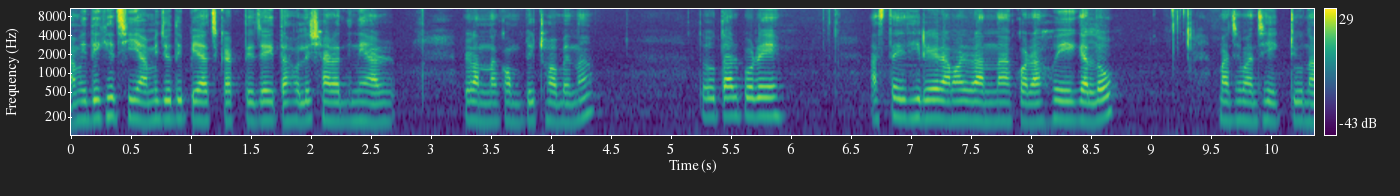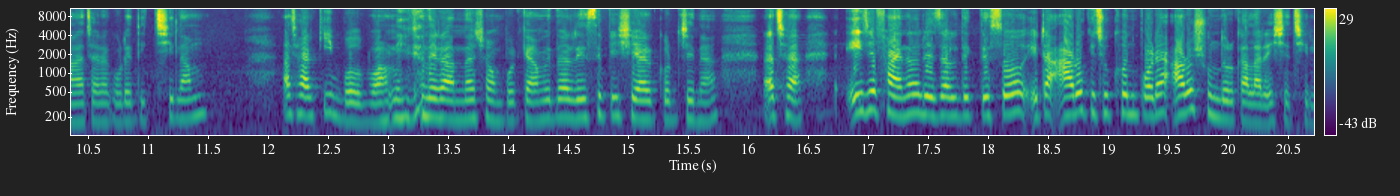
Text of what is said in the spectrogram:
আমি দেখেছি আমি যদি পেঁয়াজ কাটতে যাই তাহলে সারাদিনে আর রান্না কমপ্লিট হবে না। তো তারপরে আস্তে ধীরে আমার রান্না করা হয়ে গেল। মাঝে মাঝে একটু নাড়াচাড়া করে দিচ্ছিলাম। আচ্ছা আর কি বলব? আমি এখানে রান্না সম্পর্কে আমি তো আর রেসিপি শেয়ার করছি না। আচ্ছা এই যে ফাইনাল রেজাল্ট দেখতেছো, এটা আরও কিছুক্ষণ পরে আরও সুন্দর কালার এসেছিল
